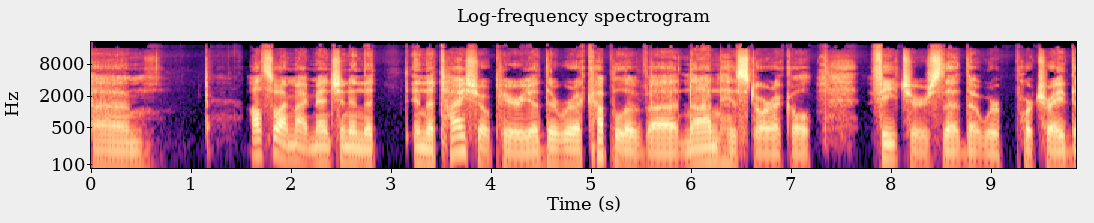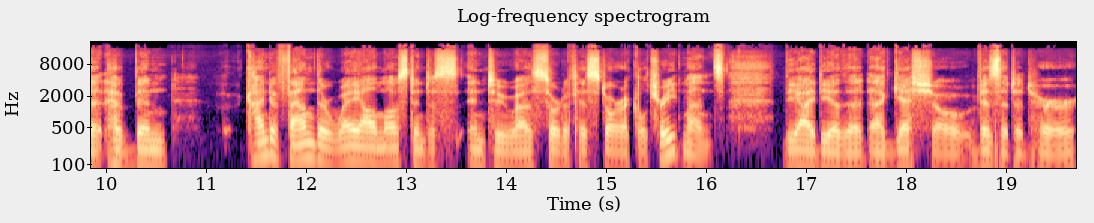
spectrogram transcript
um, also I might mention in the in the Taisho period there were a couple of uh, non-historical features that that were portrayed that have been kind of found their way almost into into uh, sort of historical treatments. The idea that uh, Gessho visited her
